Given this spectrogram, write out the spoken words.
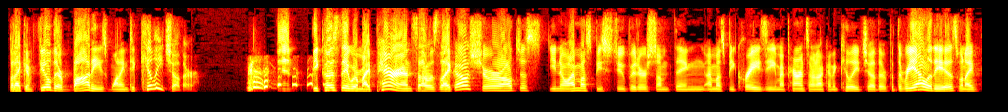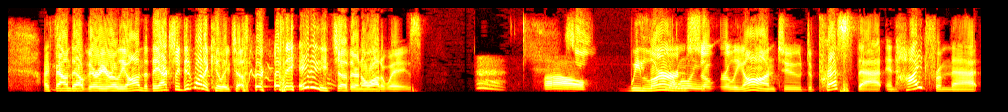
but I can feel their bodies wanting to kill each other and because they were my parents, I was like, oh, sure, I'll just, you know, I must be stupid or something. I must be crazy. My parents are not going to kill each other. But the reality is, when I, I found out very early on that they actually did want to kill each other. they hated each other in a lot of ways. Wow. So we learn so early on to depress that and hide from that.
